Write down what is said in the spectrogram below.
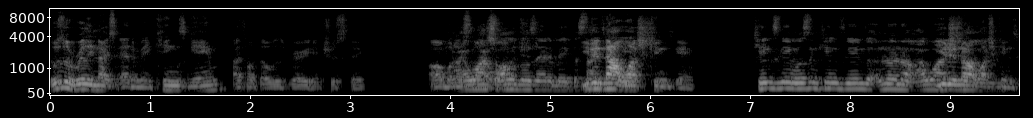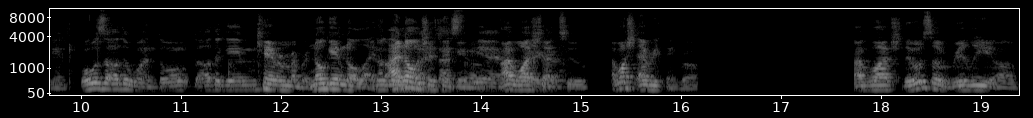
It was a really nice anime, King's Game. I thought that was very interesting. Um, I watched all of those anime. Besides You did not Bleach. watch King's Game. King's Game wasn't King's Game. The, no, no, I watched. you did not um, watch King's Game. What was the other one? The one, the other game. Can't remember. No Game, No Life. No I know No what Life, you're that's thinking the- of. yeah, I watched that go. too. I watched everything, bro. I've watched. There was a really um,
